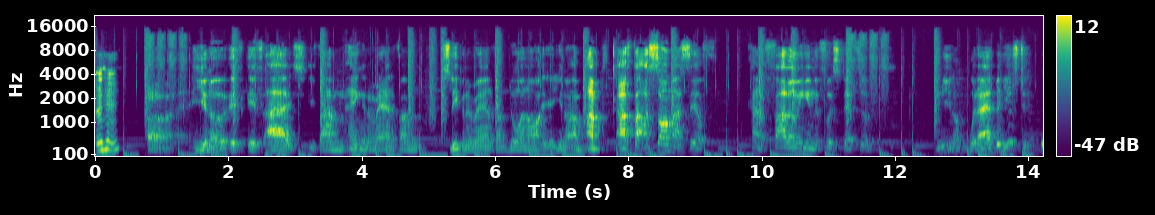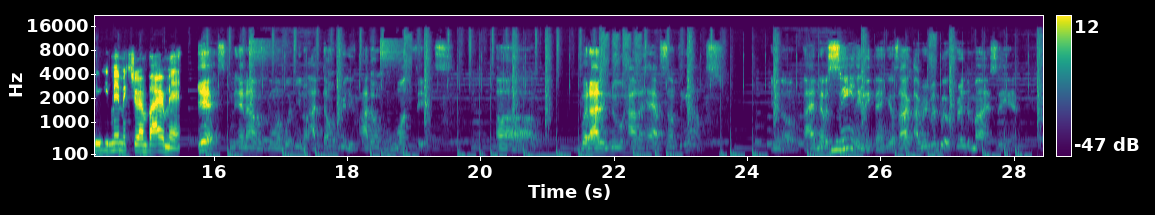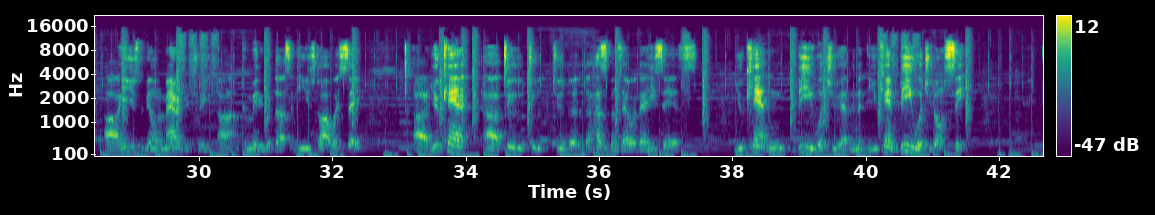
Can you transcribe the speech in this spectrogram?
Mm-hmm. Uh, you know, if if I if I'm hanging around, if I'm sleeping around, if I'm doing all, you know, I'm I'm I, I saw myself kind of following in the footsteps of you know what I had been used to. You mimicked your environment. Yes, and I was going with you know I don't really I don't want this, uh, but I knew how to have something else. You know, I had never seen anything else. I, I remember a friend of mine saying uh, he used to be on the marriage retreat uh, committee with us, and he used to always say, uh, "You can't." Uh, to to to the the husbands that were there, he says, "You can't be what you have. You can't be what you don't see."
